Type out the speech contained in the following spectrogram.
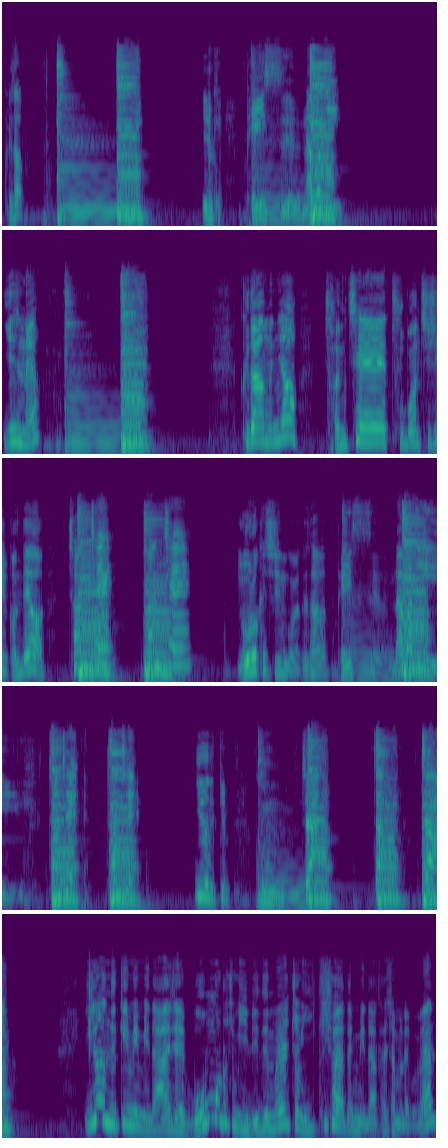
그래서 이렇게 베이스 나머지 이해하셨나요? 그 다음은요 전체 두 번 치실 건데요 전체 전체. 요렇게 치는 거예요 그래서 베이스 나머지 전체 전체. 이런 느낌. 궁자 짜짜. 이런 느낌입니다. 이제 몸으로 좀 이 리듬을 좀 익히셔야 됩니다. 다시 한번 해보면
